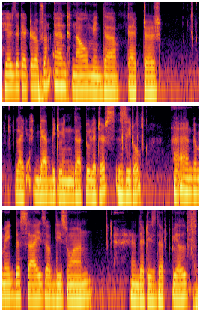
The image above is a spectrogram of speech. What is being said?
here's the character option. And now make the character like a gap between the two letters zero. And make the size of this one and that is the 12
